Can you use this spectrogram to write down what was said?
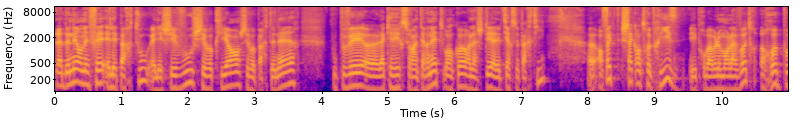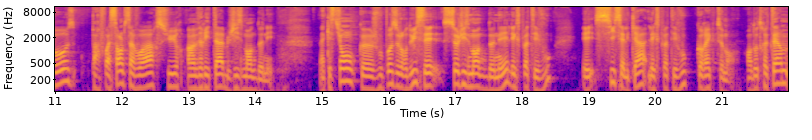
la donnée en effet, elle est partout, elle est chez vous, chez vos clients, chez vos partenaires. Vous pouvez euh, l'acquérir sur Internet ou encore l'acheter à des tierces parties. Euh, en fait, chaque entreprise, et probablement la vôtre, repose, parfois sans le savoir, sur un véritable gisement de données. La question que je vous pose aujourd'hui, c'est ce gisement de données, l'exploitez-vous? Et si c'est le cas, l'exploitez-vous correctement? En d'autres termes,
